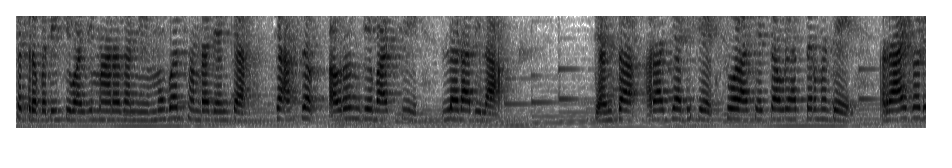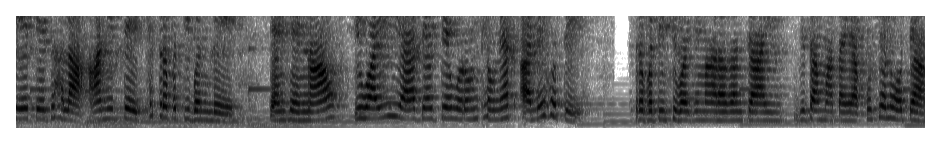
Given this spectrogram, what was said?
छत्रपती शिवाजी महाराजांनी मुघल साम्राज्यांच्या शासक औरंगजेबाशी लढा दिला. त्यांचा राज्याभिषेक सोळाशे चौऱ्याहत्तरमध्ये रायगड येथे झाला आणि ते छत्रपती बनले. त्यांचे नाव शिवाई या देवतेवरून ठेवण्यात आले होते. छत्रपती शिवाजी महाराजांच्या आई जिजामाता या कुशल होत्या.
